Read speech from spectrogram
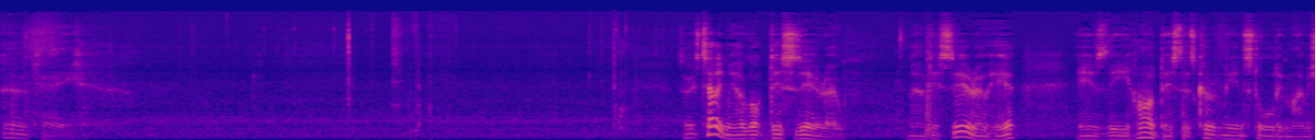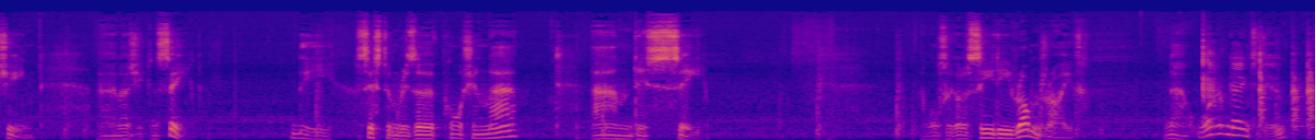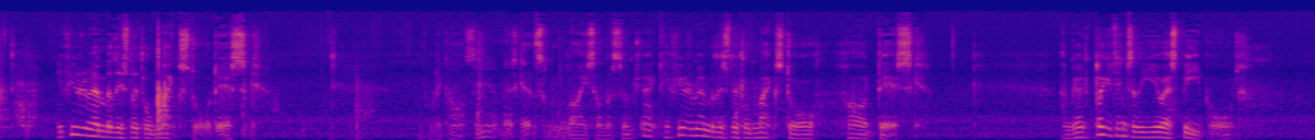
Okay. So it's telling me I've got disk 0. Now disk 0 here is the hard disk that's currently installed in my machine. And as you can see, the system reserve portion there and disk C. I've also got a CD-ROM drive now, what I'm going to do, if you remember this little Maxtor disk, probably can't see it, let's get some light on the subject. If you remember this little Maxtor hard disk, I'm going to plug it into the USB port,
